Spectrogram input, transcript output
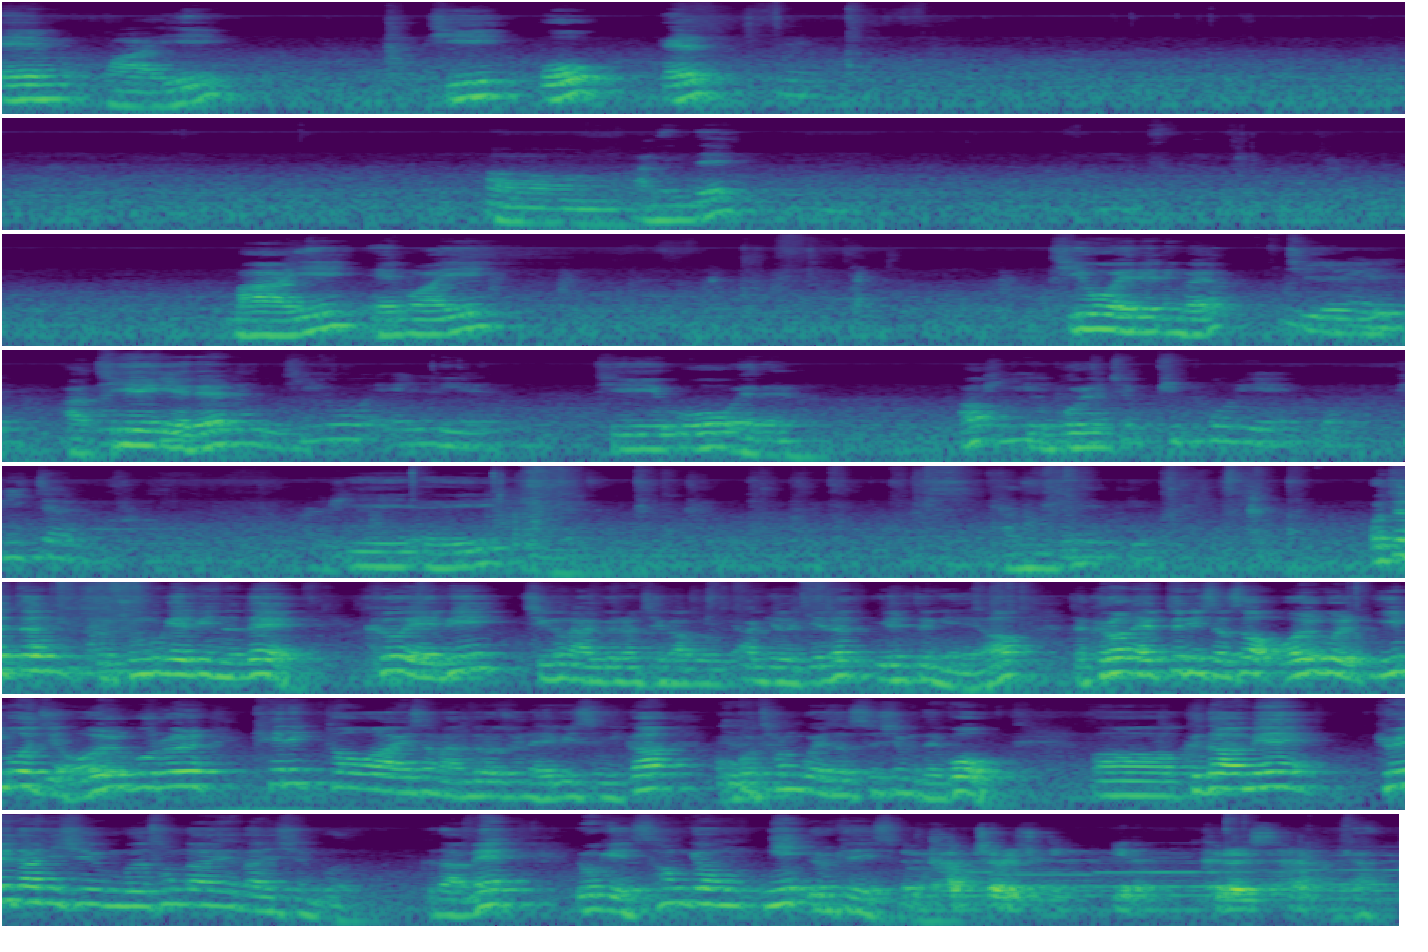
M Y D O L 어 아닌데 마이 M Y D O L인가요? L 아 D A L L D O L L D O L L 어? 이거 보여? 저 비포리에 뭐 B자 B A L 아닌데 어쨌든 그 중국 앱이 있는데 그 앱이 지금 알기로는 제가 볼- 알기로는 1등이에요. 자, 그런 앱들이 있어서 얼굴, 이모지, 얼굴을 캐릭터화해서 만들어주는 앱이 있으니까 그거 참고해서 쓰시면 되고 어, 그 다음에 교회 다니시는 분, 성당에 다니시는 분, 그 다음에 여기 성경이 이렇게 돼 있습니다. 갑절을 주니 이는 그를 사랑하며 그러니까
